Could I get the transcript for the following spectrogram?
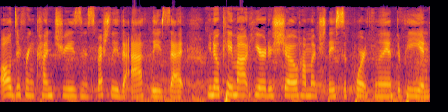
all different countries, and especially the athletes that you know came out here to show how much they support philanthropy and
